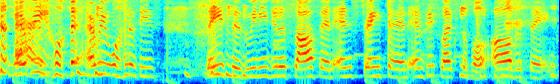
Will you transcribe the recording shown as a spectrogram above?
yes. every one, every one of these spaces. We need you to soften and strengthen and be flexible. All the things.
